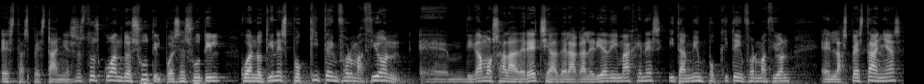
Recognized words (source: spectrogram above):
estas pestañas. ¿Esto es cuando es útil? Pues es útil cuando tienes poquita información, eh, digamos, a la derecha de la galería de imágenes y también poquita información en las pestañas,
